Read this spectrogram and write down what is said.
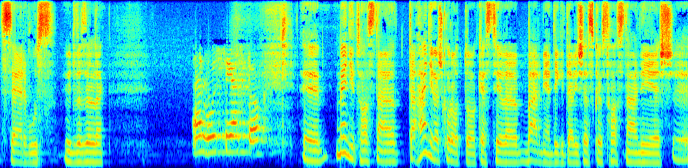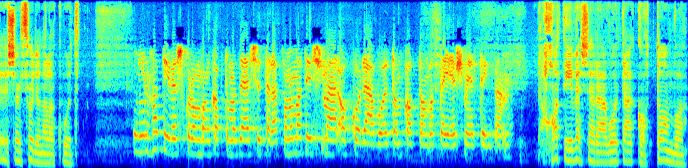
szervusz, üdvözöllek! Szervusz, sziasztok! Mennyit használ, te hány éves korodtól kezdtél el bármilyen digitális eszközt használni, és, és ez hogyan alakult? Én hat éves koromban kaptam az első telefonomat, és már akkor rá voltam kattanva teljes mértékben. Hat évesen rá voltál kattanva?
